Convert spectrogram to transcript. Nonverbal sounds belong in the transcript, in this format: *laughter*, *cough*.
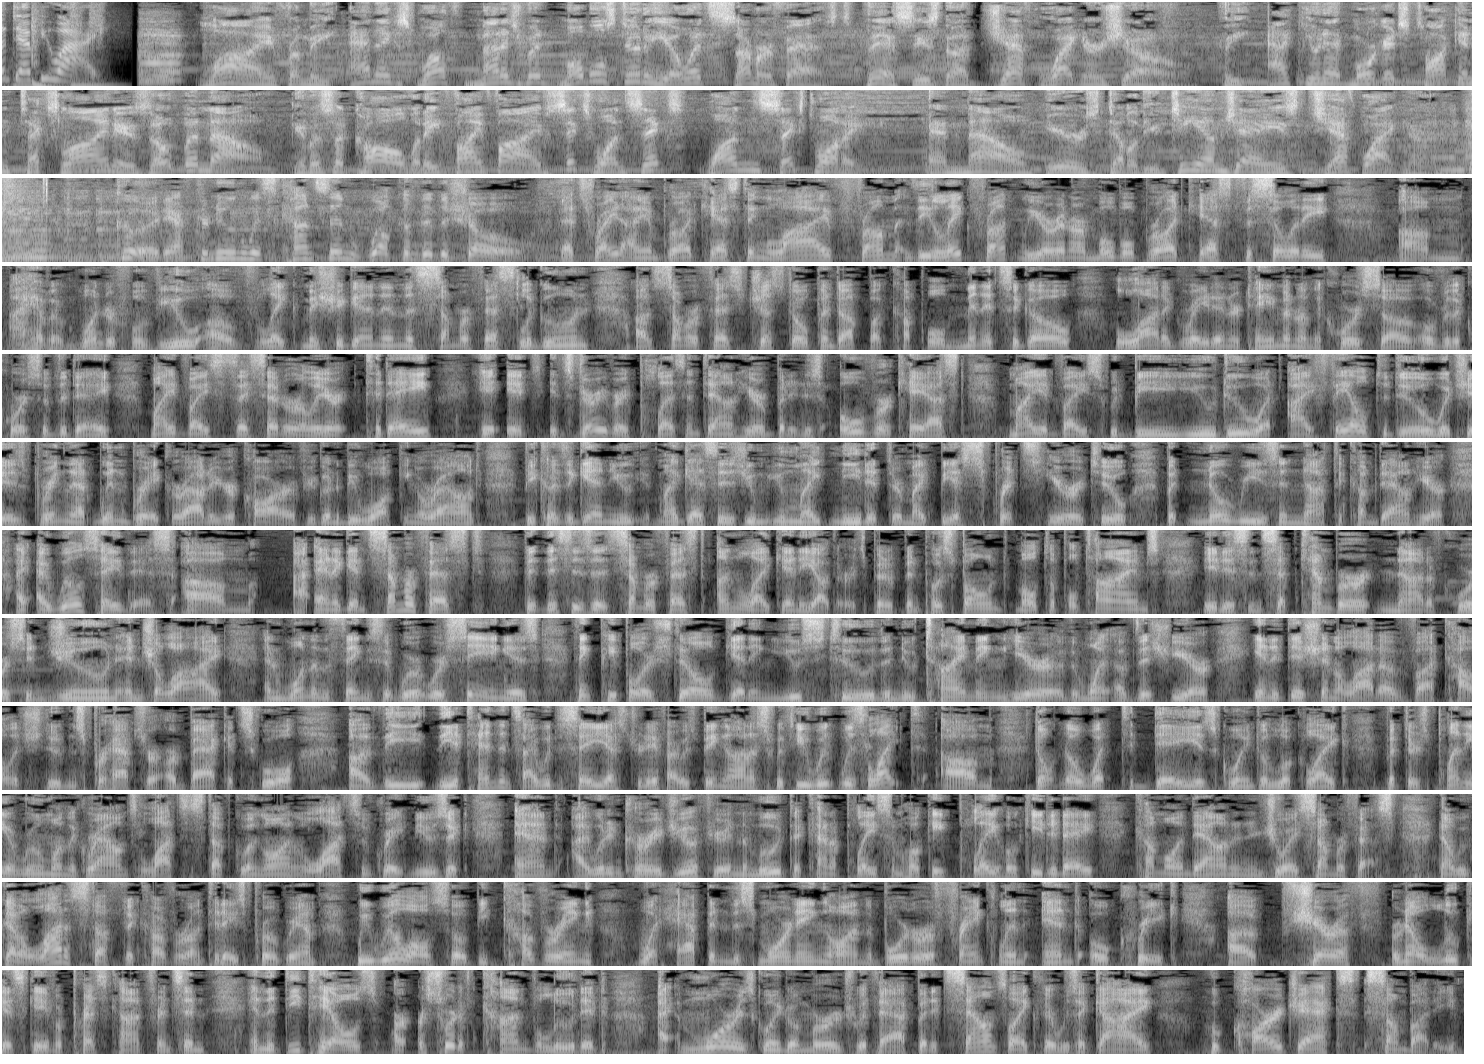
Live from the Annex Wealth Management Mobile Studio at Summerfest, this is the Jeff Wagner Show. The AccuNet Mortgage Talk and Text line is open now. Give us a call at 855-616-1620. And now, here's WTMJ's Jeff Wagner. Good afternoon, Wisconsin. Welcome to the show. That's right, I am broadcasting live from the lakefront. We are in our mobile broadcast facility um, I have a wonderful view of Lake Michigan and the Summerfest Lagoon. Uh, Summerfest just opened up a couple minutes ago. A lot of great entertainment on the course of over the course of the day. My advice, as I said earlier, today it, it, it's very very pleasant down here, but it is overcast. My advice would be you do what I failed to do, which is bring that windbreaker out of your car if you're going to be walking around, because again, you my guess is you you might need it. There might be a spritz here or two, but no reason not to come down here. I, I will say this. Um, and again, Summerfest, this is a Summerfest unlike any other. It's been, been, postponed multiple times. It is in September, not, of course, in June and July. And one of the things that we're, we're seeing is I think people are still getting used to the new timing here the one, of this year. In addition, a lot of uh, college students perhaps are, are back at school. Uh, the, the attendance, I would say yesterday, if I was being honest with you, it was light. Um, don't know what today is going to look like, but there's plenty of room on the grounds, lots of stuff going on, lots of of great music. And I would encourage you, if you're in the mood to kind of play some hooky, play hooky today. Come on down and enjoy Summerfest. Now, we've got a lot of stuff to cover on today's program. We will also be covering what happened this morning on the border of Franklin and Oak Creek. Uh, Sheriff Earnell Lucas gave a press conference, and, and the details are, are sort of convoluted. I, more is going to emerge with that, but it sounds like there was a guy who carjacks somebody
